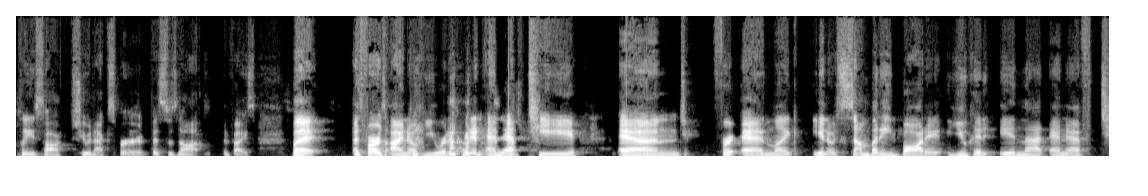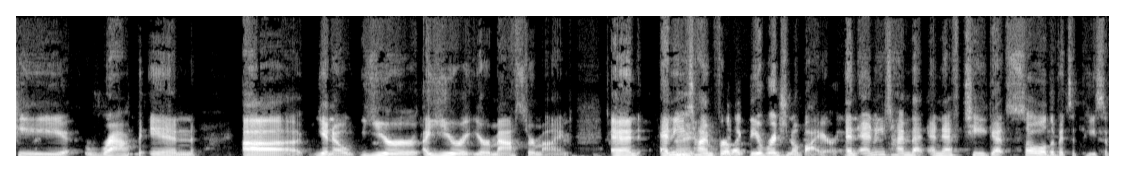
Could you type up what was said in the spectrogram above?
please talk to an expert. This is not advice. But as far as I know, if you were to create an NFT and for and like you know somebody bought it. You could in that nft wrap in uh you know year a year at your mastermind. And anytime right. for like the original buyer and anytime that nft gets sold if it's a piece of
